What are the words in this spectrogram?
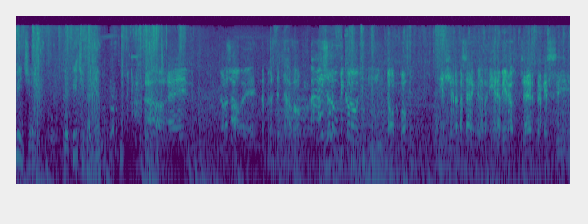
Fincher, perché ci fermiamo? No, eh, non lo so, eh, non me l'aspettavo. Ma è solo un piccolo intoppo. Riuscire a passare quella barriera, vero? Certo che sì.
